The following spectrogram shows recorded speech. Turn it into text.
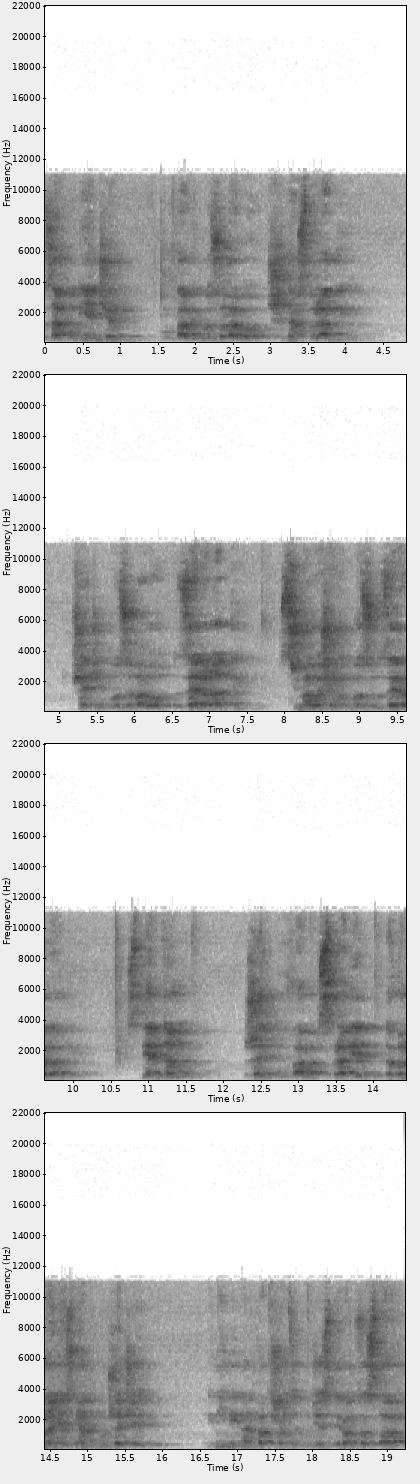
Za podjęciem uchwały głosowało 13 radnych. Przeciw głosowało 0 radnych. Wstrzymało się od głosu 0 radnych. Stwierdzam, że uchwała w sprawie dokonania zmian w budżecie gminy na 2020 rok została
